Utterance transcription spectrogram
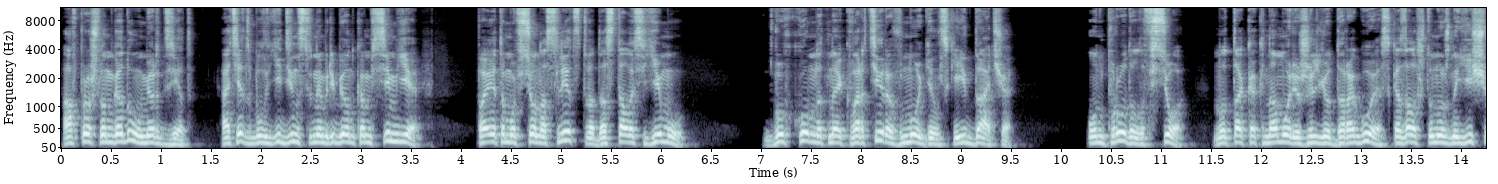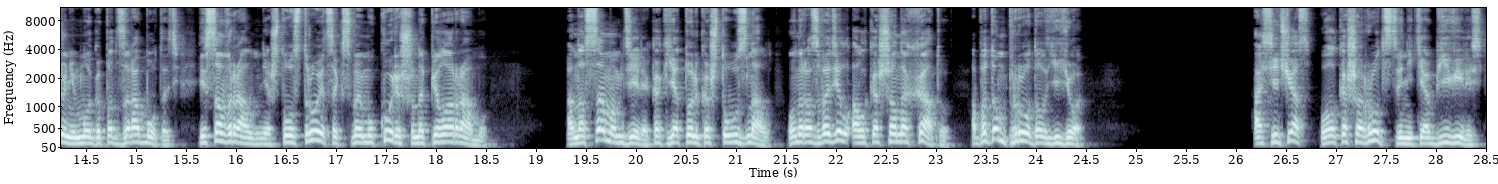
а в прошлом году умер дед. Отец был единственным ребенком в семье, поэтому все наследство досталось ему. Двухкомнатная квартира в Ногинске и дача. Он продал все, но так как на море жилье дорогое, сказал, что нужно еще немного подзаработать, и соврал мне, что устроится к своему корешу на пилораму. А на самом деле, как я только что узнал, он разводил алкаша на хату, а потом продал ее. А сейчас у алкаша родственники объявились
